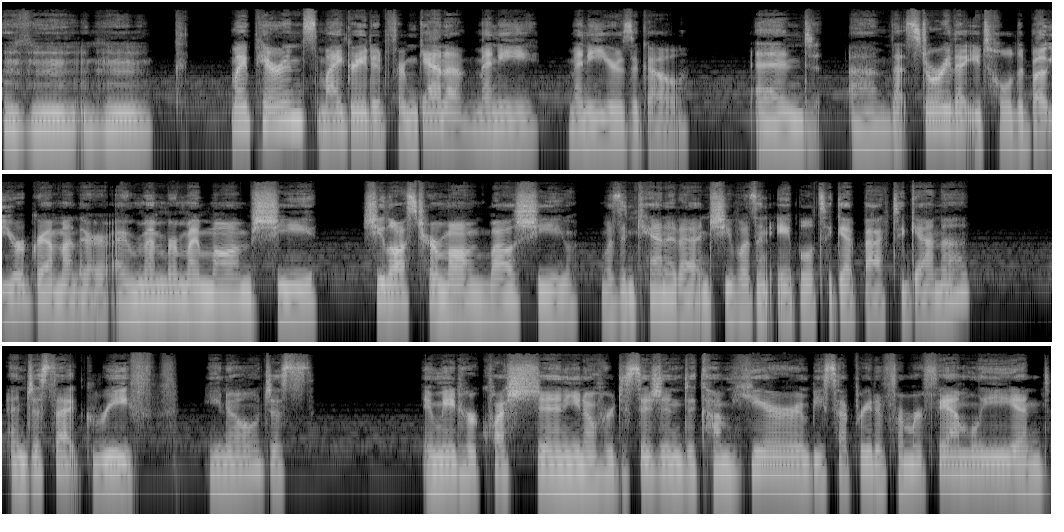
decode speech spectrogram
Mm-hmm, mm-hmm. My parents migrated from Ghana many, many years ago. And um, that story that you told about your grandmother, I remember my mom, she she lost her mom while she was in Canada and she wasn't able to get back to Ghana. And just that grief, you know, just it made her question, you know, her decision to come here and be separated from her family. And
